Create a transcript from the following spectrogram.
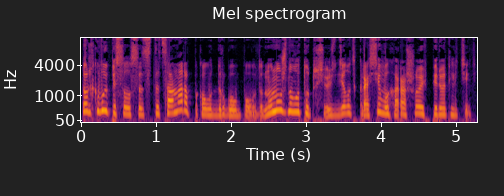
только выписался из стационара по какому-то другому поводу, но нужно вот тут все сделать красиво, хорошо и вперед лететь.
